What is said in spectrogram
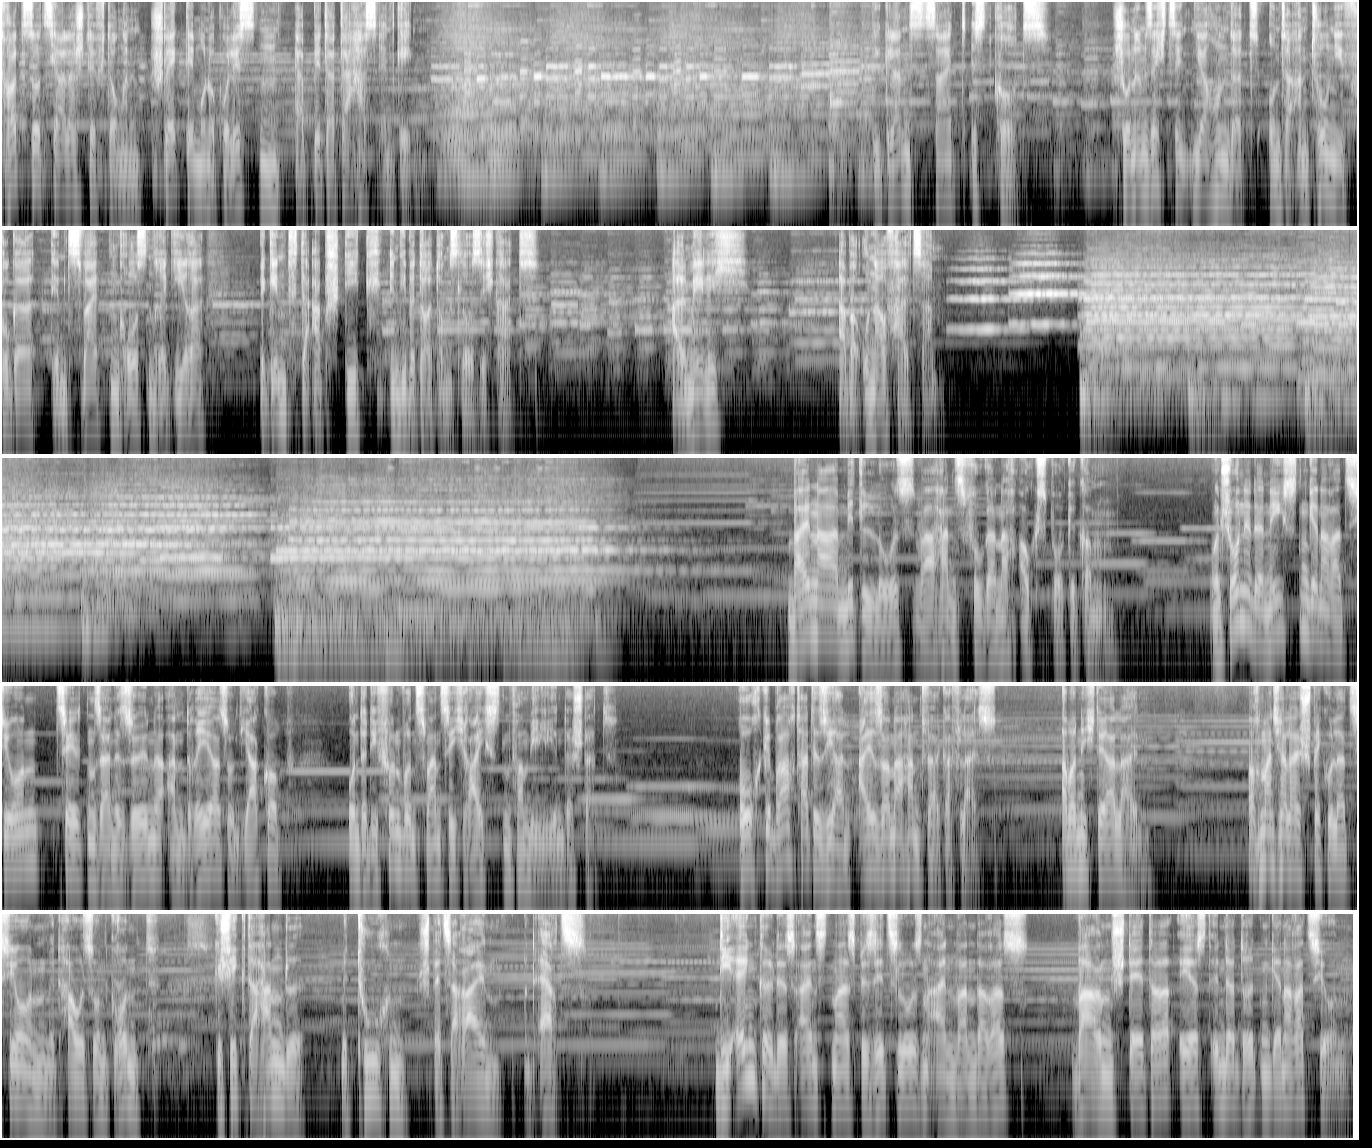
Trotz sozialer Stiftungen schlägt dem Monopolisten erbitterter Hass entgegen. Die Glanzzeit ist kurz. Schon im 16. Jahrhundert unter Antoni Fugger, dem zweiten großen Regierer, beginnt der Abstieg in die Bedeutungslosigkeit. Allmählich, aber unaufhaltsam. Beinahe mittellos war Hans Fugger nach Augsburg gekommen. Und schon in der nächsten Generation zählten seine Söhne Andreas und Jakob unter die 25 reichsten Familien der Stadt. Hochgebracht hatte sie ein eiserner Handwerkerfleiß, aber nicht er allein. Auch mancherlei Spekulation mit Haus und Grund, geschickter Handel mit Tuchen, Spezereien und Erz. Die Enkel des einstmals besitzlosen Einwanderers waren Städter erst in der dritten Generation.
